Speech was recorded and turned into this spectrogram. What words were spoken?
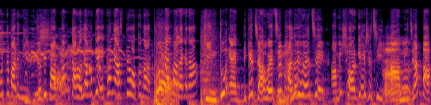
করতে পারিনি। যদি পারতাম তাহলে আমাকে এখানে আসতে হতো না। ভালো লাগে না। কিন্তু একদিকে যা হয়েছে ভালোই হয়েছে। আমি স্বর্গে এসেছি। আমি যা পাপ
